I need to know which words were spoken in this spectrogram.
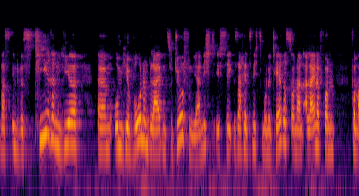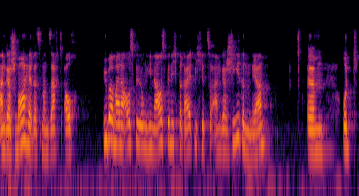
was investieren hier ähm, um hier wohnen bleiben zu dürfen. Ja, nicht, ich sage jetzt nichts Monetäres, sondern alleine von, vom Engagement her, dass man sagt, auch über meine Ausbildung hinaus bin ich bereit, mich hier zu engagieren. Ja, ähm, und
